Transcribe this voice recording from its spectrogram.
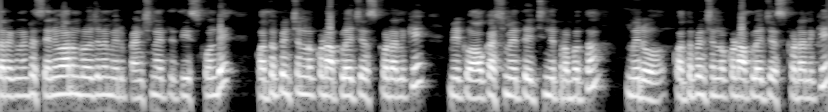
తారీఖున అంటే శనివారం రోజున మీరు పెన్షన్ అయితే తీసుకోండి. కొత్త పెన్షన్లు కూడా అప్లై చేసుకోవడానికి మీకు అవకాశం అయితే ఇచ్చింది ప్రభుత్వం. మీరు కొత్త పెన్షన్లు కూడా అప్లై చేసుకోవడానికి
